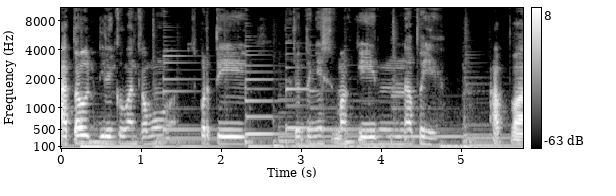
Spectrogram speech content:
atau di lingkungan kamu seperti contohnya semakin apa ya? Apa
